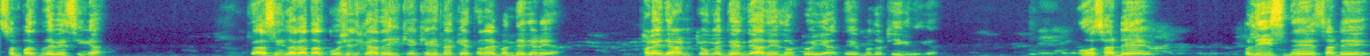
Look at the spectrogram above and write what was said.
ਸੰਪਰਕ ਦੇ ਵਿੱਚ ਸੀਗਾ, ਤਾਂ ਅਸੀਂ ਲਗਾਤਾਰ ਕੋਸ਼ਿਸ਼ ਕਰ ਰਹੇ ਸੀ ਕਿ ਕਿਸੇ ਨਾ ਕਿਸੇ ਤਰ੍ਹਾਂ ਇਹ ਬੰਦੇ ਜਿਹੜੇ ਆ, ਫੜੇ ਜਾਣ, ਕਿਉਂਕਿ ਦਿਨ ਦਿਹਾੜੇ ਲੁੱਟ ਹੋਈ ਆ ਤੇ ਮਤਲਬ ਠੀਕ ਨਹੀਂ ਗਾ। ਉਹ ਸਾਡੇ ਪੁਲਿਸ ਨੇ, ਸਾਡੇ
